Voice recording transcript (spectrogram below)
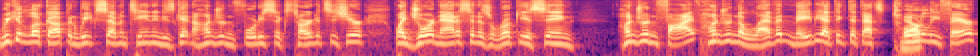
we could look up in week 17 and he's getting 146 targets this year, why Jordan Addison as a rookie is seeing 105, 111 maybe. I think that that's totally yep. fair.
